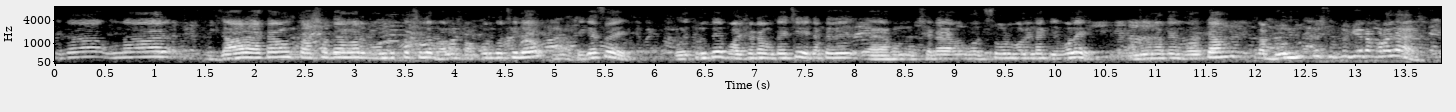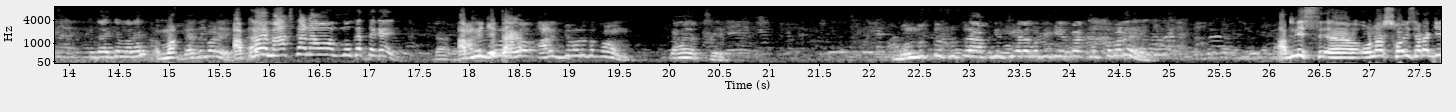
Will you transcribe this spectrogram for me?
সেটা ওনার যার অ্যাকাউন্ট তার সাথে আমার বন্ধুত্ব ছিল ভালো সম্পর্ক ছিল ঠিক আছে? ওই থ্রুতে পয়সাটা উঠেছি এটাকে এখন সেটা ও চোর বলে না কি বলে আমি ওনাকে বলতাম বন্ধুত্বের সূত্রে কি এটা করা যায়? যাইতে পারে যেতে পারে। আপনার মাস্কটা নাও মুখের থেকে। আপনি কি টাকা আরেকজনেরও তো কম দেখা যাচ্ছে। বন্ধুত্ব সূত্রে আপনি চেয়ারে বসে কি এটা করতে পারেন? আপনি ওনার সই ছাড়া কি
